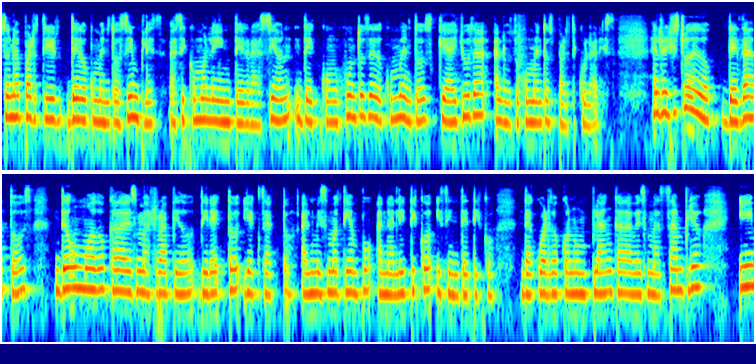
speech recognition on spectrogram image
son a partir de documentos simples, así como la integración de conjuntos de documentos que ayuda a los documentos particulares. El registro de, datos de un modo cada vez más rápido, directo y exacto, al mismo tiempo analítico y sintético, de acuerdo con un plan cada vez más amplio y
